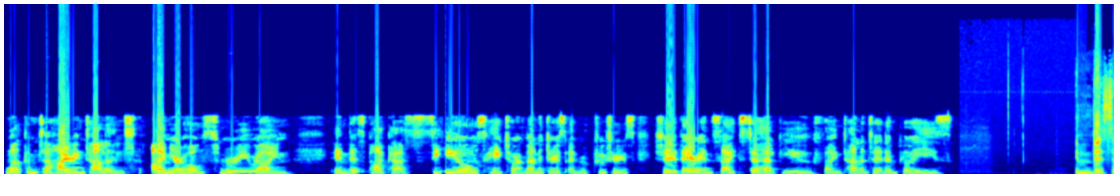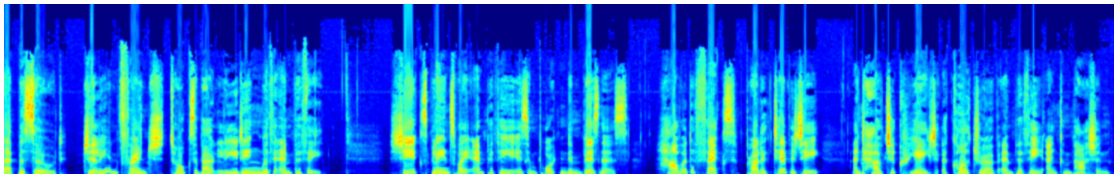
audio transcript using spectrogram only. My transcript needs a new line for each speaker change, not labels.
Welcome to Hiring Talent. I'm your host, Marie Ryan. In this podcast, CEOs, HR managers, and recruiters share their insights to help you find talented employees. In this episode, Gillian French talks about leading with empathy. She explains why empathy is important in business, how it affects productivity, and how to create a culture of empathy and compassion.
